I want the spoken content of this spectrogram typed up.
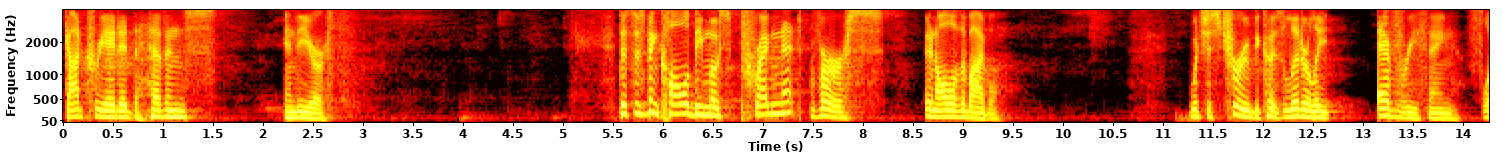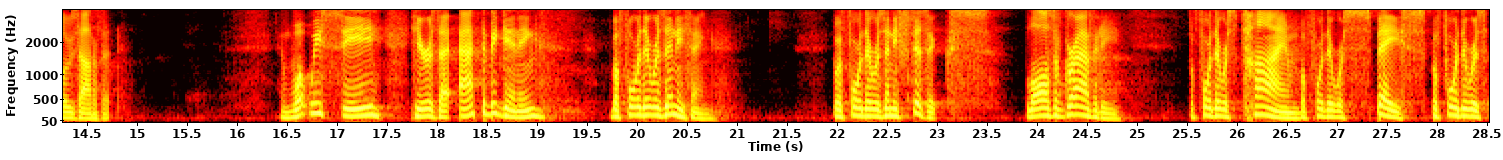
God created the heavens and the earth. This has been called the most pregnant verse in all of the Bible, which is true because literally everything flows out of it. And what we see here is that at the beginning, before there was anything, before there was any physics, laws of gravity, before there was time, before there was space, before there was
